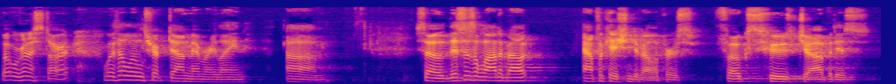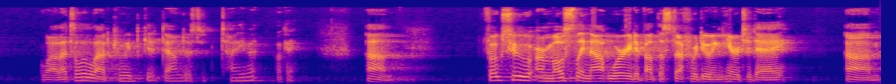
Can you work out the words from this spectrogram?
But we're going to start with a little trip down memory lane. Um, so this is a lot about application developers, folks whose job it is. Wow, that's a little loud. Can we get down just a tiny bit? Okay. Um, folks who are mostly not worried about the stuff we're doing here today. Um,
